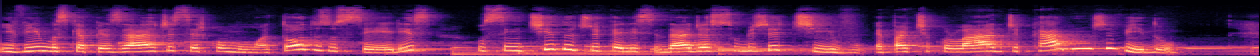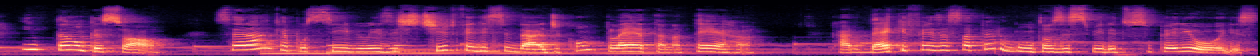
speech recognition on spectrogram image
e vimos que, apesar de ser comum a todos os seres, o sentido de felicidade é subjetivo, é particular de cada indivíduo. Então, pessoal, será que é possível existir felicidade completa na Terra? Kardec fez essa pergunta aos espíritos superiores.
